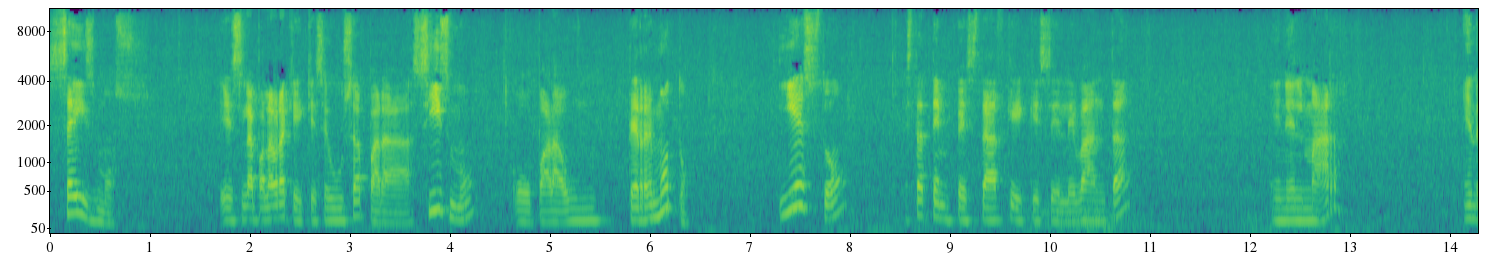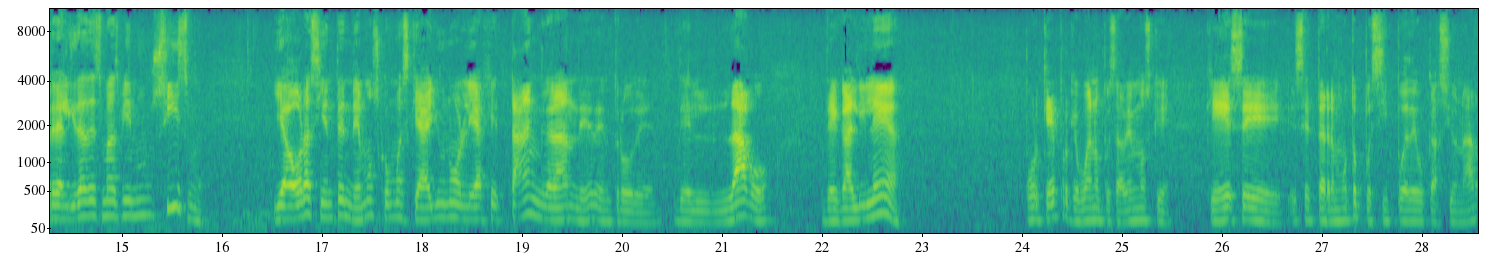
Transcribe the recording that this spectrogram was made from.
seismos es la palabra que, se usa para sismo o para un terremoto. Y esto esta tempestad que, que se levanta en el mar, en realidad es más bien un sismo. Y ahora sí entendemos cómo es que hay un oleaje tan grande dentro de, del lago de Galilea. ¿Por qué? Porque bueno, pues sabemos que, que ese, ese terremoto pues sí puede ocasionar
